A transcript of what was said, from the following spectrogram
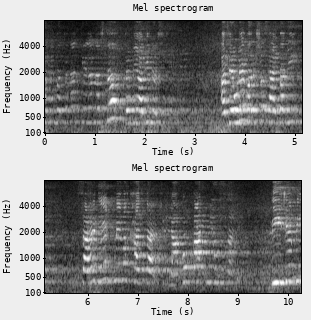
तुम्ही मतदान केलं नसतं तर मी आली नसते. आज एवढे वर्ष साहेबांनी साहेब एकमेव खासदार जे लागोपाठ निवडून आले. बीजेपी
